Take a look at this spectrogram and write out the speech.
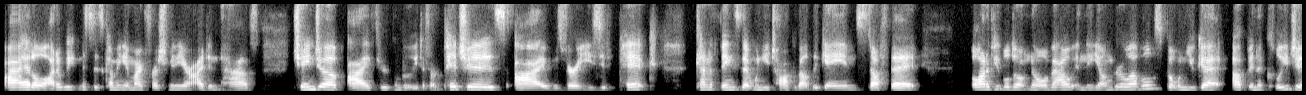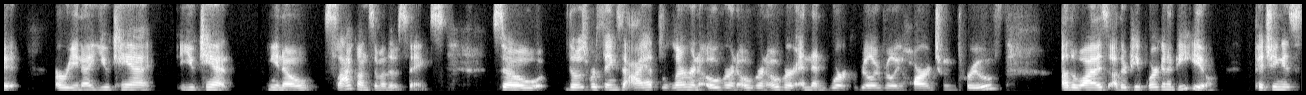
I had a lot of weaknesses coming in my freshman year. I didn't have changeup. I threw completely different pitches. I was very easy to pick, kind of things that when you talk about the game, stuff that a lot of people don't know about in the younger levels. But when you get up in a collegiate arena, you can't you can't you know, slack on some of those things. So those were things that I had to learn over and over and over and then work really, really hard to improve. Otherwise, other people are going to beat you. Pitching is,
